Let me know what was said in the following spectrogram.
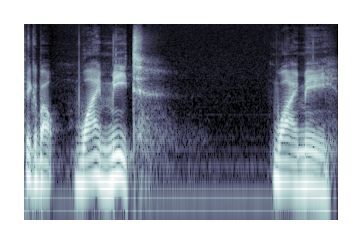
Think about why meet, why me,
